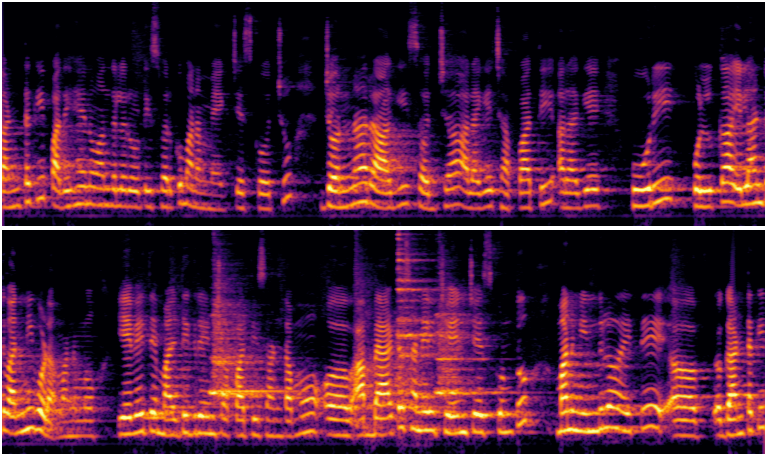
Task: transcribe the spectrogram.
గంటకి పదిహేను వందల రోటీస్ వరకు మనం మేక్ చేసుకోవచ్చు. జొన్న రాగి సజ్జ అలాగే చపాతి అలాగే పూరి పుల్కా ఇలాంటివన్నీ కూడా మనము ఏవైతే మల్టీగ్రెయిన్ చపాతీస్ అంటామో ఆ, బ్యాటర్స్ అనేవి చేంజ్ చేసుకుంటూ మనం ఇందులో అయితే గంటకి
